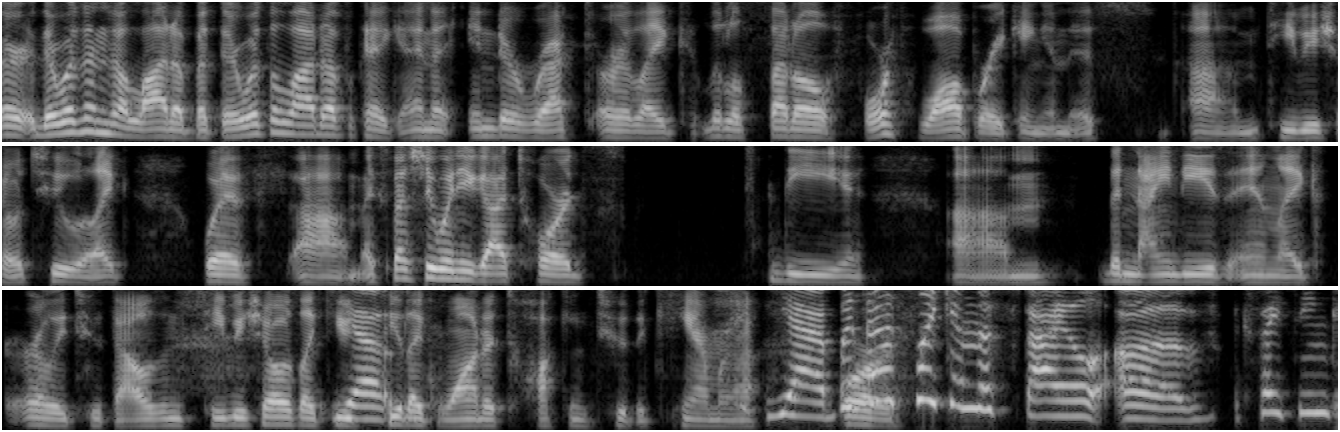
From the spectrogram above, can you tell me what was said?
or there wasn't a lot of, but there was a lot of like an indirect or like little subtle fourth wall breaking in this um TV show too, like with um especially when you got towards the um the 90s and like early 2000s TV shows like you'd Yep. see like Wanda talking to the camera Yeah, but Or- that's like in the style of because I think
